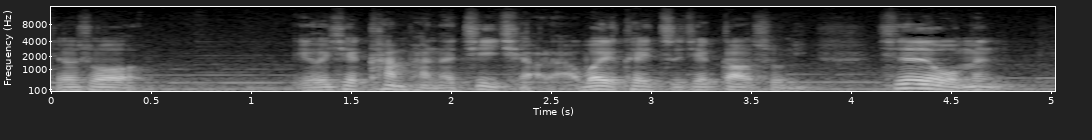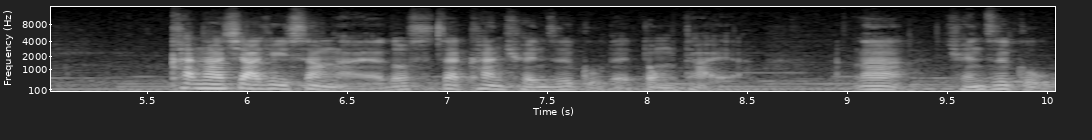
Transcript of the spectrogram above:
就是说有一些看盘的技巧啦，我也可以直接告诉你，其实我们看它下去上来，都是在看全指股的动态啊。那全指股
